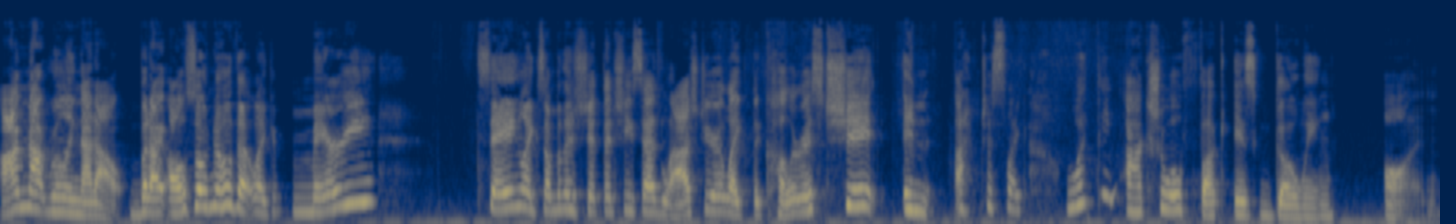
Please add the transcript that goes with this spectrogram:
I'm not ruling that out. But I also know that like Mary saying like some of the shit that she said last year, like the colorist shit, and I'm just like, what the actual fuck is going on?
